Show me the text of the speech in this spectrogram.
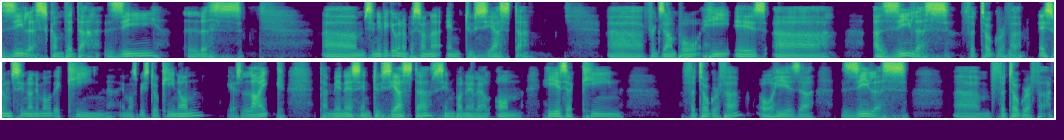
Zealous con Z. Zealous. Um, significa una persona entusiasta. Uh, for example, he is uh, a zealous photographer. Es un sinónimo de keen. Hemos visto keen on, que es like. También es entusiasta, sin ponerle el on. He is a keen photographer, or he is a zealous um, photographer.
